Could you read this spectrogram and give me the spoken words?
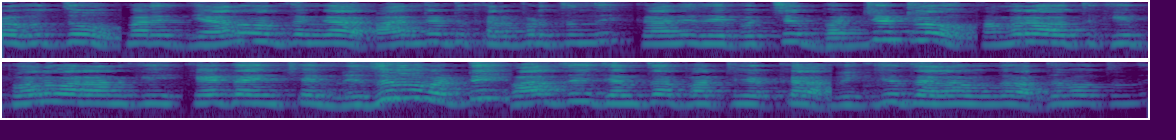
ప్రభుత్వం మరి జ్ఞానవంతంగా మారినట్టు కనపడుతుంది. కానీ రేపు వచ్చే బడ్జెట్లో అమరావతికి పోలవరానికి కేటాయించే నిధులను బట్టి భారతీయ జనతా పార్టీ యొక్క విజ్ఞత ఎలా ఉందో అర్థమవుతుంది.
